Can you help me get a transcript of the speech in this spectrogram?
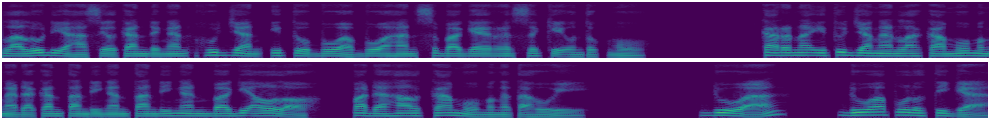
lalu dia hasilkan dengan hujan itu buah-buahan sebagai rezeki untukmu. Karena itu janganlah kamu mengadakan tandingan-tandingan bagi Allah, padahal kamu mengetahui. 2. 23.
